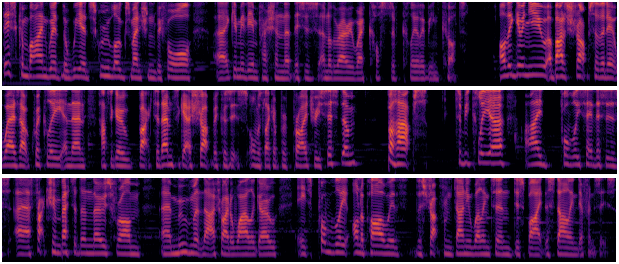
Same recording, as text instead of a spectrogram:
This combined with the weird screw lugs mentioned before, uh, give me the impression that this is another area where costs have clearly been cut. Are they giving you a bad strap so that it wears out quickly and then have to go back to them to get a strap because it's almost like a proprietary system? Perhaps. To be clear, I'd probably say this is a fraction better than those from uh, Movement that I tried a while ago. It's probably on a par with the strap from Daniel Wellington despite the styling differences.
